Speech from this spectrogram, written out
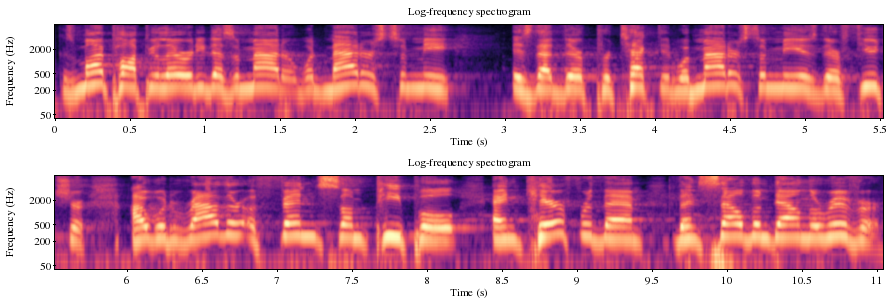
Because my popularity doesn't matter. What matters to me is that they're protected. What matters to me is their future. I would rather offend some people and care for them than sell them down the river.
